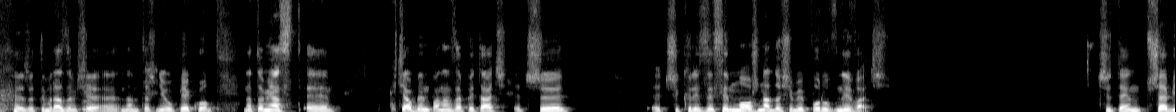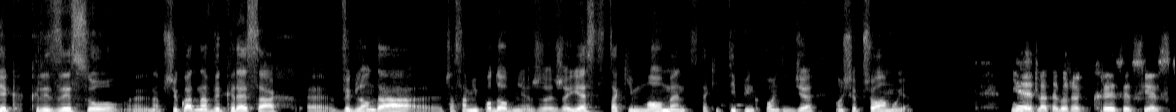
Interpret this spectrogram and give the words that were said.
że tym razem się nam też nie upiekło. Natomiast chciałbym Pana zapytać, czy, czy kryzysy można do siebie porównywać? Czy ten przebieg kryzysu, e, na przykład na wykresach, e, wygląda e, czasami podobnie, że, że jest taki moment, taki tipping point, gdzie on się przełamuje? Nie, dlatego że kryzys jest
